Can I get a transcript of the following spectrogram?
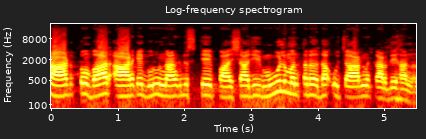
ਘਾਟ ਤੋਂ ਬਾਹਰ ਆਣ ਕੇ ਗੁਰੂ ਨਾਨਕ ਦੇ ਸੱਚੇ ਪਾਤਸ਼ਾਹ ਜੀ ਮੂਲ ਮੰਤਰ ਦਾ ਉਚਾਰਨ ਕਰਦੇ ਹਨ।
